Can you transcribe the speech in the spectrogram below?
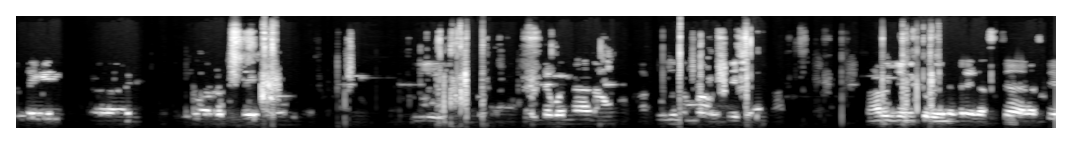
ಜೊತೆಗೆ? ಈ ದಂಡವನ್ನ ನಾವು ಹಾಕುವುದು ನಮ್ಮ ಉದ್ದೇಶ. ಸಾರ್ವಜನಿಕರು ಏನಂದ್ರೆ ರಸ್ತೆ ರಸ್ತೆ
